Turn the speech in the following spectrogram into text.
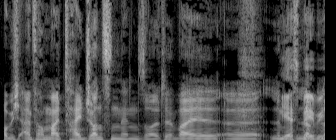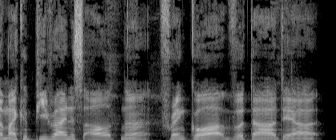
ob ich einfach mal Ty Johnson nennen sollte, weil äh, yes, La, La Michael P. Ryan ist out, ne? Frank Gore wird da der,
